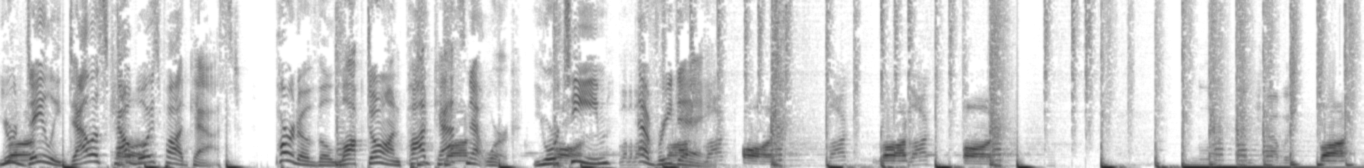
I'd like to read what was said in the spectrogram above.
your Locked daily Dallas Cowboys on. podcast. Part of the Locked On Podcast Locked Network. Your on. team every day. Locked on. Locked, Locked on. Locked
